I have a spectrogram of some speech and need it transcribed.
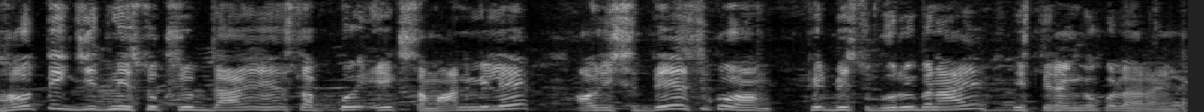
भौतिक जितनी सुख सुविधाएँ हैं, सबको एक समान मिले और इस देश को हम फिर विश्वगुरु बनाएँ, इस तिरंगे को लहराएँ।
